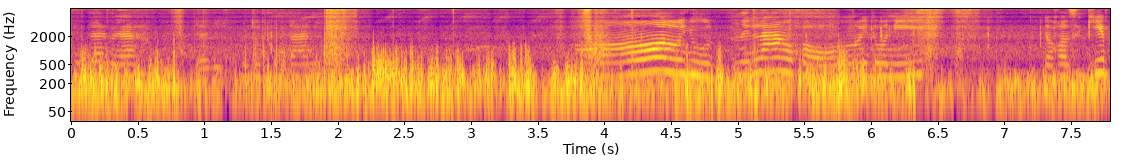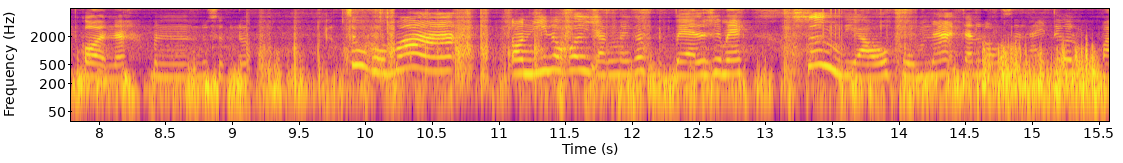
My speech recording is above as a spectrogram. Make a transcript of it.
ทุบได้ไหมอะเดี๋ยวดิมันต้องทุบได้นี่อ๋อ เราอยู่ในร่างของไอ้ตัวนี้ เดี๋ยวขอสกิปก่อนนะ มันรู้สึกเลอะซึ่งผมว่าตอนนี้เราก็ยังไงก็ถูกแบนแล้วใช่ไหม ซึ่งเดี๋ยว ผมนะจะลองสไลเดอร์ลงไป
